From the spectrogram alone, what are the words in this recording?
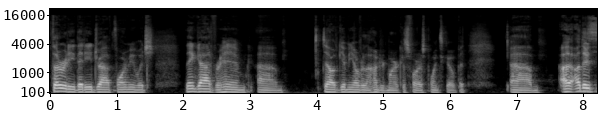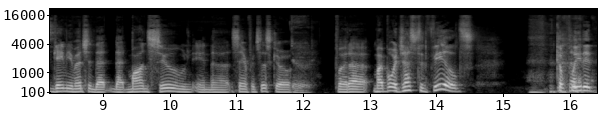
30 that he dropped for me, which thank God for him. Um, to help get me over the 100 mark as far as points go. But um, o- other game you mentioned that that monsoon in uh, San Francisco, Dude. but uh, my boy Justin Fields completed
